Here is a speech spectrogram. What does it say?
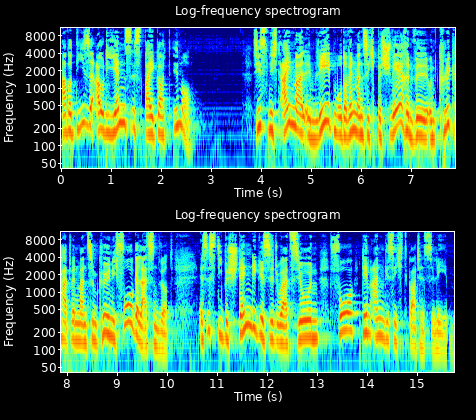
Aber diese Audienz ist bei Gott immer. Sie ist nicht einmal im Leben oder wenn man sich beschweren will und Glück hat, wenn man zum König vorgelassen wird. Es ist die beständige Situation vor dem Angesicht Gottes leben.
